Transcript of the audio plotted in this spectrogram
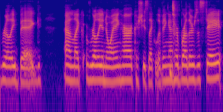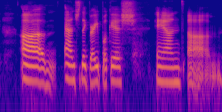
really big and like really annoying her because she's like living at her brother's estate um and she's like very bookish and um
